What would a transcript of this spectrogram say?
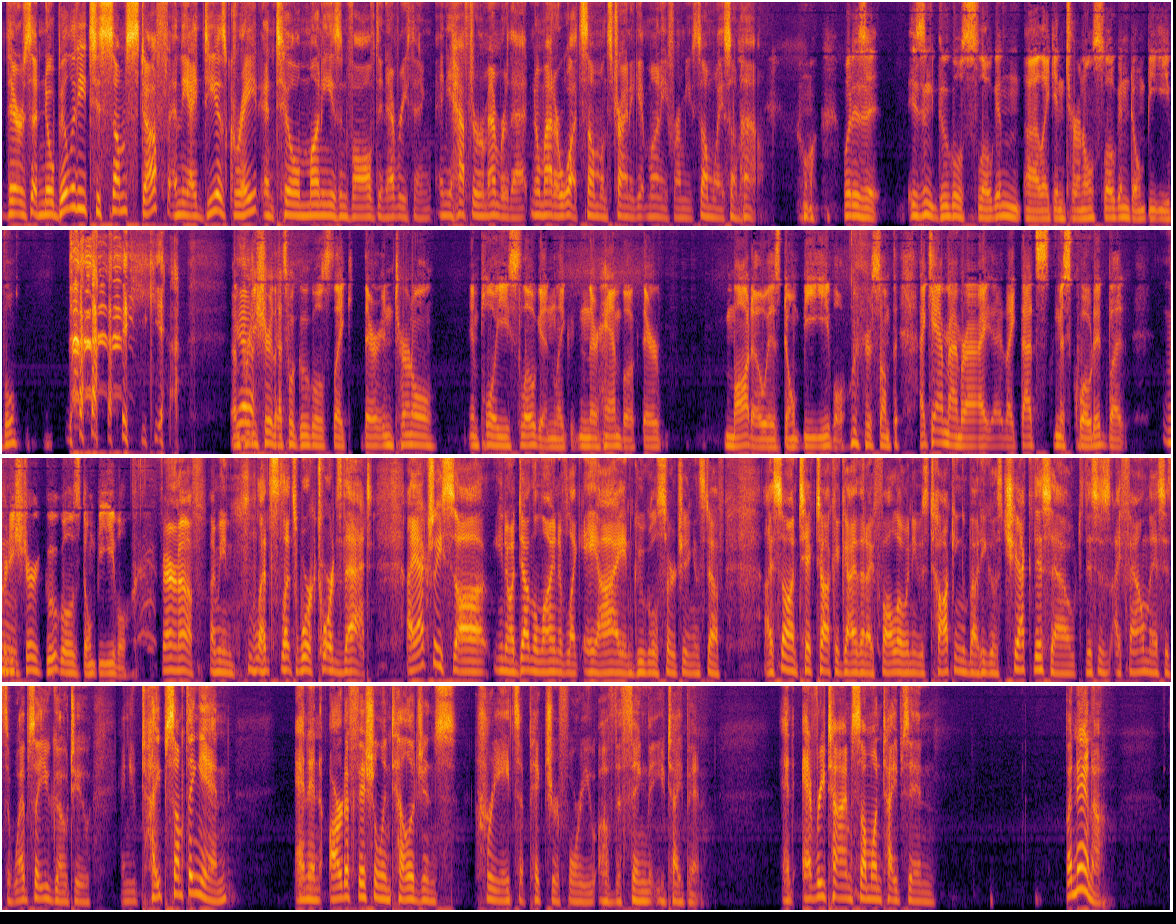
there's a nobility to some stuff and the idea is great until money is involved in everything and you have to remember that no matter what someone's trying to get money from you some way somehow what is it isn't google's slogan uh, like internal slogan don't be evil yeah. I'm yeah. pretty sure that's what Google's like their internal employee slogan, like in their handbook, their motto is "Don't be evil" or something. I can't remember. I, I like that's misquoted, but pretty mm. sure Google's "Don't be evil." Fair enough. I mean, let's let's work towards that. I actually saw, you know, down the line of like AI and Google searching and stuff. I saw on TikTok a guy that I follow, and he was talking about. He goes, "Check this out. This is I found this. It's a website you go to." and you type something in, and an artificial intelligence creates a picture for you of the thing that you type in. And every time someone types in banana,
